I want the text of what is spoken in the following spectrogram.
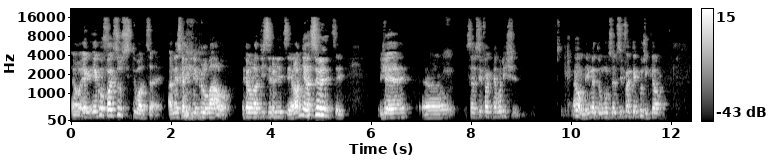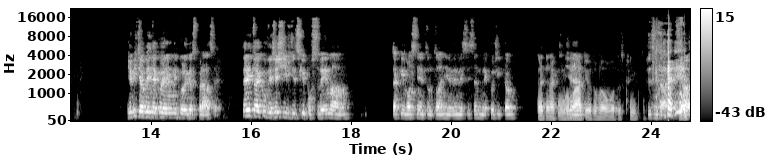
Jo, jak, jako fakt jsou situace, a dneska jich nebylo málo, jo, na té silnici, hlavně na silnici, že uh, jsem si fakt, nebo když, no, dejme tomu, jsem si fakt jako říkal, že bych chtěl být jako jeden můj kolega z práce, který to jako vyřeší vždycky po svým a taky vlastně to, to ani nevím, jestli jsem jako říkal, To je ten, jak mu Že- omlátil tu hlavu o tu skříňku. přesně tak, jo.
